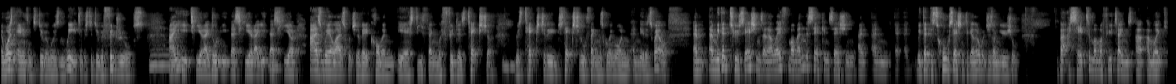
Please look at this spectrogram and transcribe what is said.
it wasn't anything to do with losing weight. It was to do with food rules. Mm. I eat here, I don't eat this here, I eat this here, as well as, which is a very common ASD thing with food, is texture. Mm. There's textural, textural things going on in there as well. Um, and we did two sessions, and I left mum in the second session, and, and it, it, we did this whole session together, which is unusual. But I said to mum a few times, I, I'm like,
